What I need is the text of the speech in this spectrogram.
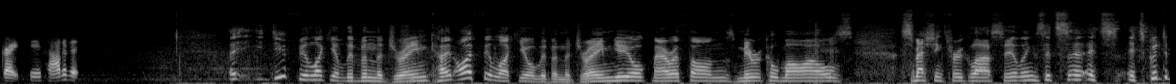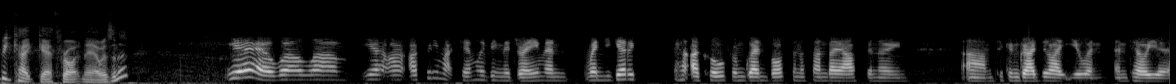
great to be a part of it. Uh, do you feel like you're living the dream, Kate? I feel like you're living the dream. New York marathons, miracle miles, smashing through glass ceilings. It's uh, it's it's good to be Kate Gath right now, isn't it? Yeah, well, um, yeah, I, I pretty much am living the dream. And when you get a, a call from Glenn Boss on a Sunday afternoon um, to congratulate you and, and tell you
